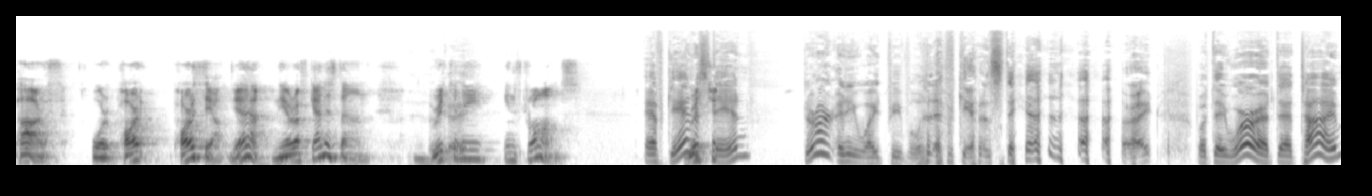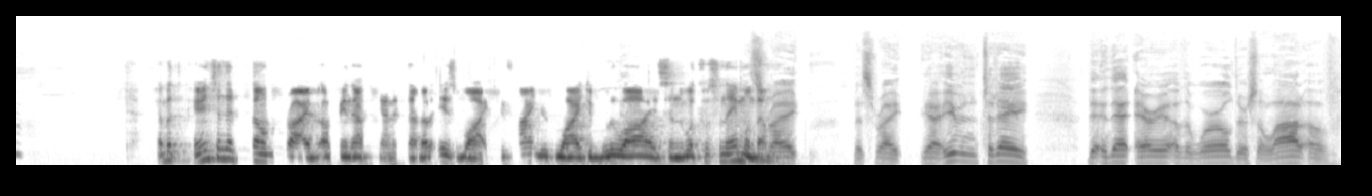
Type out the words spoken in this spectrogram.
Parth or Par- Parthia, yeah, near Afghanistan. Brittany okay. in France. Afghanistan? There aren't any white people in Afghanistan, right? But they were at that time. Yeah, but isn't there some tribe up in Afghanistan that is white? You find it white blue eyes, and what was the name That's on them? right. That's right. Yeah, even today, in that area of the world, there's a lot of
